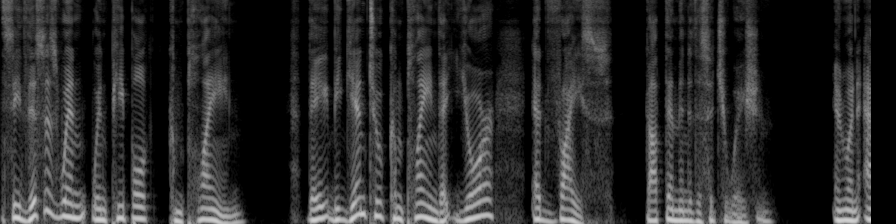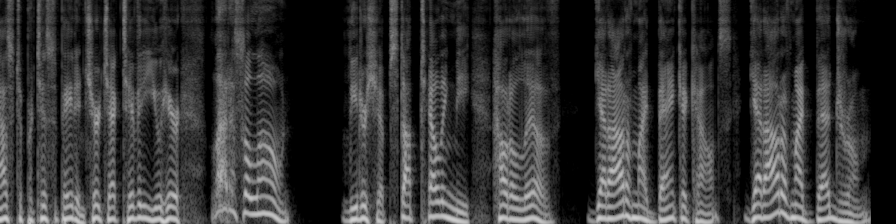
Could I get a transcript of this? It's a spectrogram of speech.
See, this is when when people complain, they begin to complain that your advice got them into the situation. And when asked to participate in church activity, you hear, let us alone. leadership. Stop telling me how to live. Get out of my bank accounts. Get out of my bedroom.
